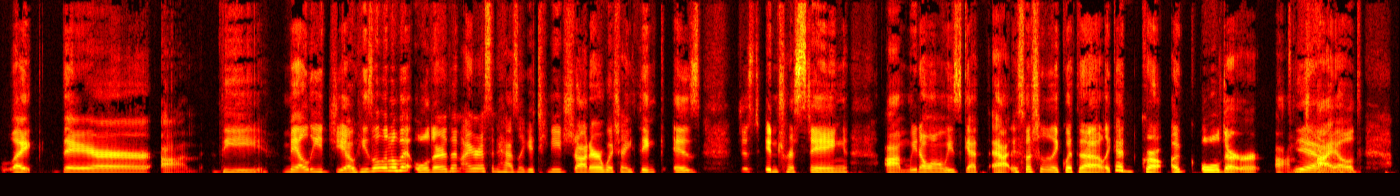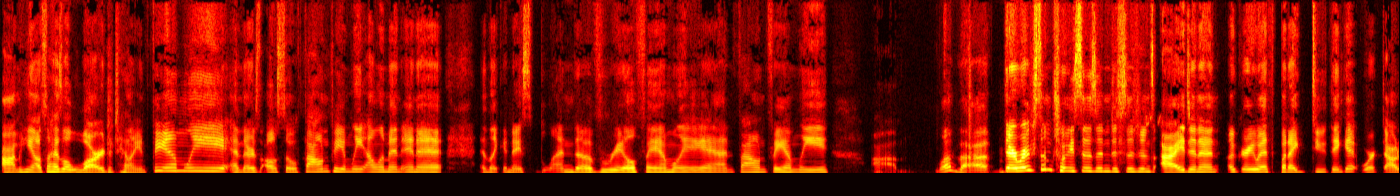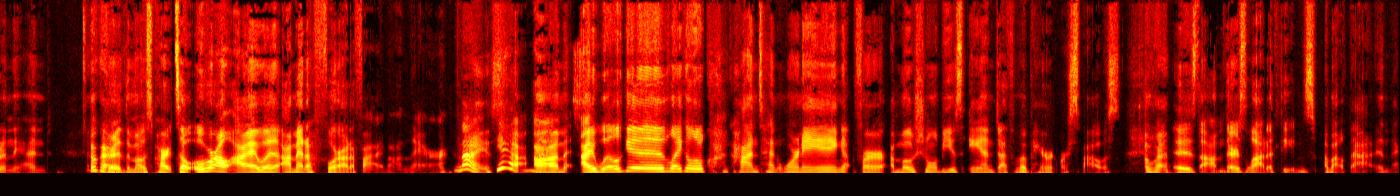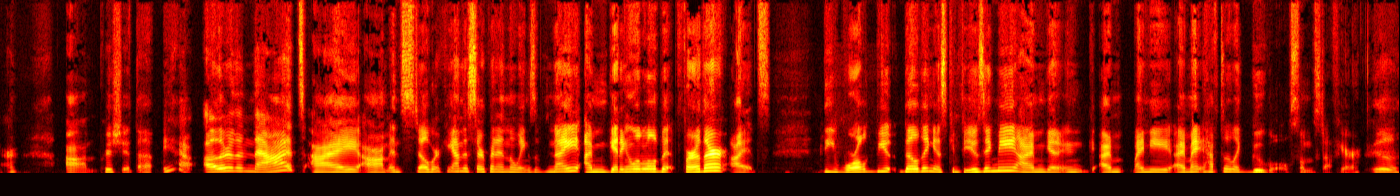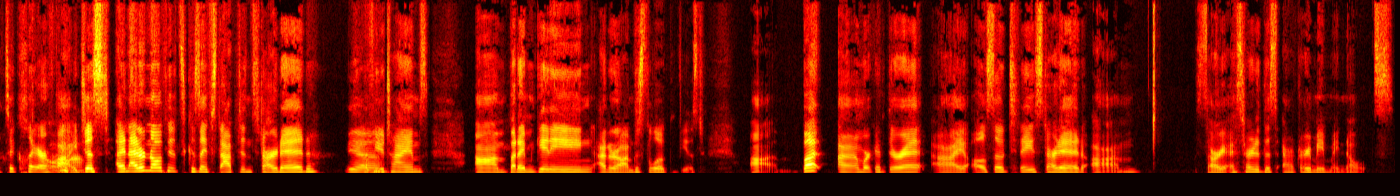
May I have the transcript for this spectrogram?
like they're um the male lead Gio. He's a little bit older than Iris and has like a teenage daughter, which I think is just interesting. Um, we don't always get that, especially like with a like a girl, a older um Yeah. child. Um, he also has a large Italian family, and there's also found family element in it, and like a nice blend of real family and found family. Um, Love that. there were some choices and decisions I didn't agree with, but I do think it worked out in the end Okay. for the most part. So overall, I would I'm at a four out of five on there. Nice. Yeah. Um, I will give like a little content warning for emotional abuse and death of a parent or spouse. Okay. Is um, there's a lot of themes about that in there. Um, Appreciate that. yeah. Other than that, I um am still working on the Serpent and the Wings of Night. I'm getting a little bit further. I, it's the world bu- building is confusing me. I'm getting. I'm. I need. I might have to like Google some stuff here to clarify. Just and I don't know if it's because I've stopped and started Yeah. a few times. Um, but I'm getting, I don't know, I'm just a little confused. Um, but I'm working through it. I also today started, um, sorry, I started this after I made my notes.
